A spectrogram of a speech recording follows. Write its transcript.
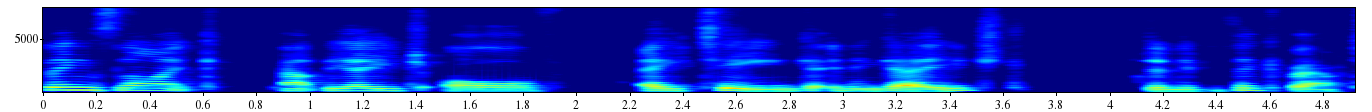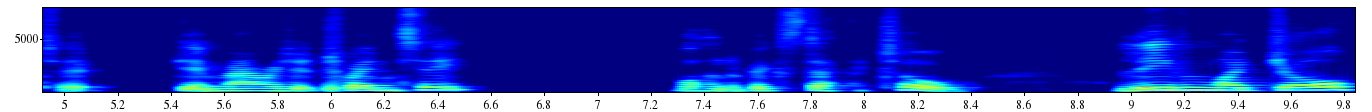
things like at the age of 18, getting engaged, didn't even think about it. Getting married at 20 wasn't a big step at all. Leaving my job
